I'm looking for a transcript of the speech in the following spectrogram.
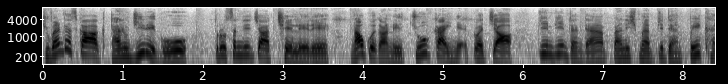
Juventus ကဒိုင်လူကြီးတွေကို သူတို့စနစ်ကြချေလေတယ်နောက်ွယ်ကနေကြိုးကင်တဲ့အတွက်ကြောင့်ပြင်းပြင်းထန်ထန် punishment ပြစ်ဒဏ်ပေးခံ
